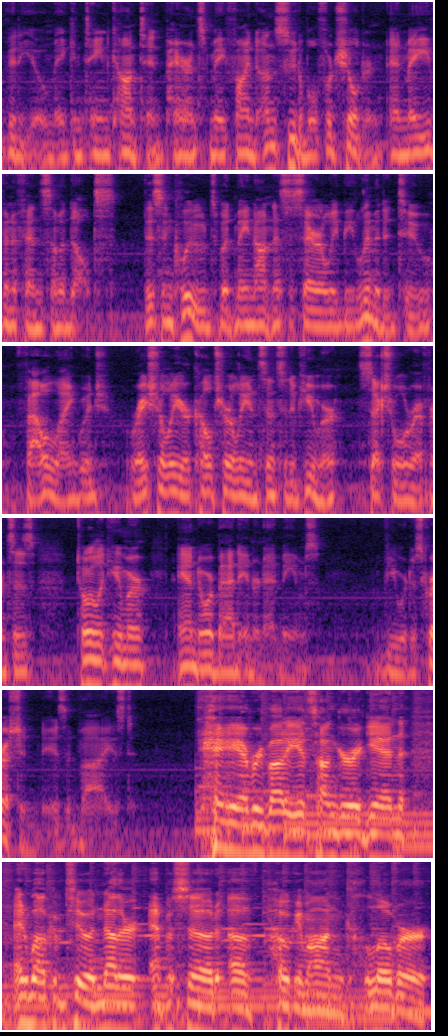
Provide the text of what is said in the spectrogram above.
video may contain content parents may find unsuitable for children and may even offend some adults. This includes, but may not necessarily be limited to, foul language, racially or culturally insensitive humor, sexual references, toilet humor, and or bad internet memes. Viewer discretion is advised. Hey everybody, it's Hunger again, and welcome to another episode of Pokemon Clover.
